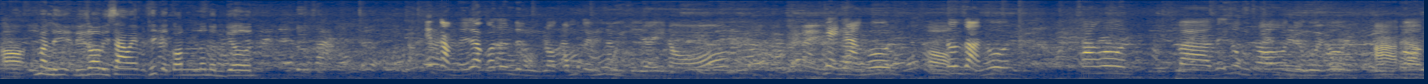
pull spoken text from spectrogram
Ờ nhưng mà lý, lý do vì sao em thích cái con London kia hơn? Em cảm thấy là con London nó có một cái mùi gì đấy nó nhẹ nhàng hơn Ờ. đơn giản hơn sang hơn và dễ dùng cho nhiều người hơn. À, thế à? còn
